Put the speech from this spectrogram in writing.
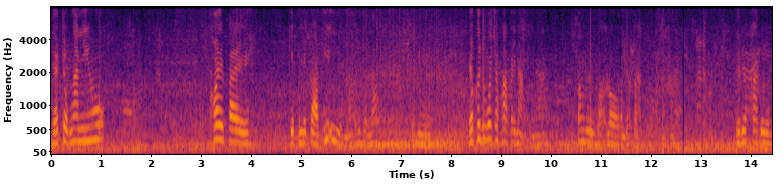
เดี๋ยวจบงานนิ้ว ค่อยไปเก็บบรรยากาศที่อื่นนะทุกคนเนาะเดี๋ยวค่อยดูว่าจะพาไปไหนนะ ต้องดูรอบรรยากาศก่อนนะคะ เดี๋ยวเดี๋ยวพาเดิน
